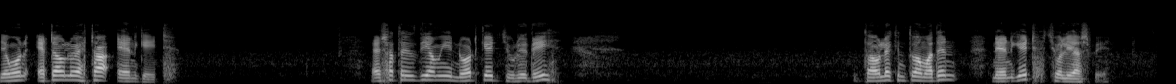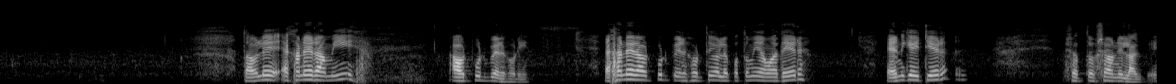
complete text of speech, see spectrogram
যেমন এটা হলো একটা এন্ড গেটের সাথে যদি আমি নট গেট জুড়ে দিই, তাহলে কিন্তু আমাদের নেন গেট চলে আসবে। তাহলে এখানের আমি আউটপুট বের করি। এখানের আউটপুট বের করতে হলে প্রথমে আমাদের এন গেটের সত্য সারণী লাগবে।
